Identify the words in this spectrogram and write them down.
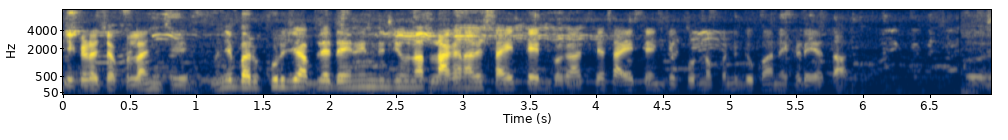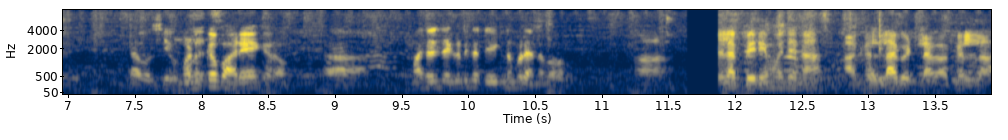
इकडे चपलांची म्हणजे भरपूर जे आपल्या दैनंदिन जीवनात लागणारे साहित्य आहेत बघा त्या साहित्यांची पूर्णपणे दुकान इकडे येतात. मडकं भारी आहे करा माझ्या इकडे एक नंबर आहे ना भाऊ? हा. त्याला फेरीमध्ये ना हा गल्ला भेटला बा गल्ला.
